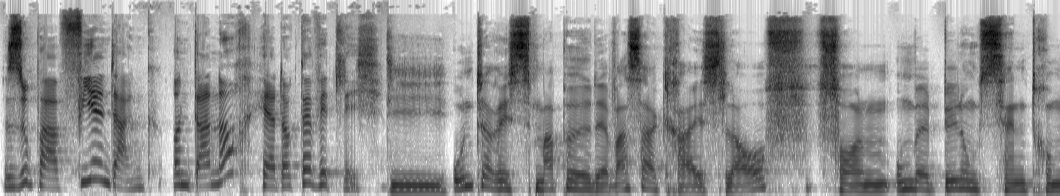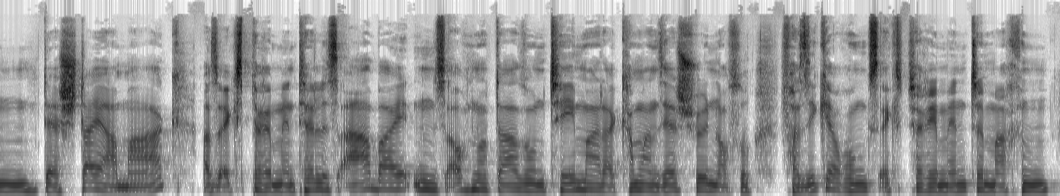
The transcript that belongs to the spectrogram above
Super, vielen Dank. Und dann noch Herr Dr. Wittlich. Die Unterrichtsmappe der Wasserkreislauf vom Umweltbildungszentrum der Steiermark. Also experimentelles Arbeiten ist auch noch da so ein Thema. Da kann man sehr schön auch so Versickerungsexperimente machen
